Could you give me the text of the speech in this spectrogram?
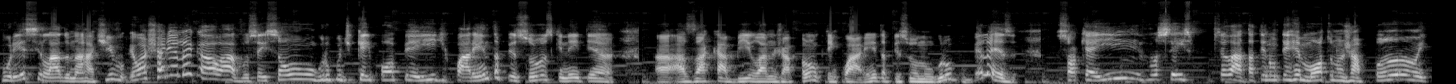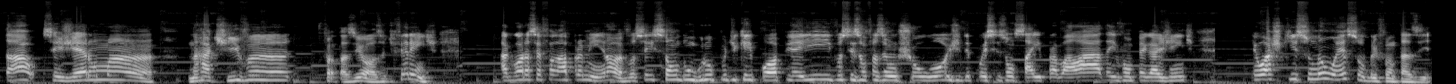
por esse lado narrativo, eu acharia legal. Ah, vocês são um grupo de K-pop aí de 40 pessoas, que nem tem a, a, a lá no Japão, que tem 40 pessoas num grupo, beleza. Só que aí vocês, sei lá, tá tendo um terremoto no Japão e tal, você gera uma narrativa fantasiosa diferente. Agora você falar para mim, ó, vocês são de um grupo de K-pop aí, vocês vão fazer um show hoje, depois vocês vão sair pra balada e vão pegar gente. Eu acho que isso não é sobre fantasia.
